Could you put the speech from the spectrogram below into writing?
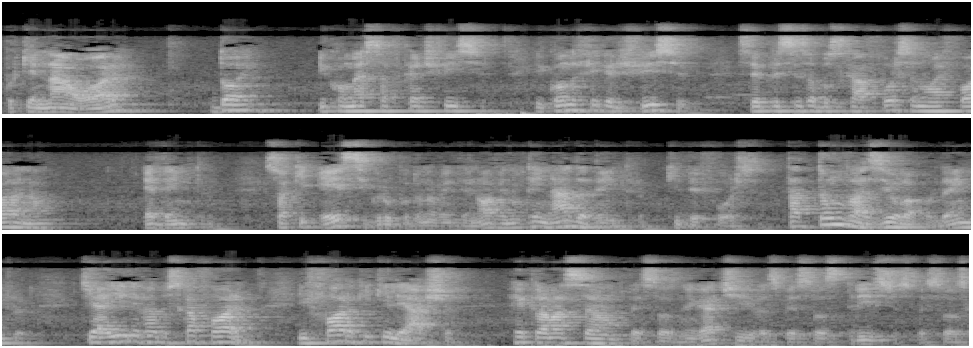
porque na hora dói e começa a ficar difícil. E quando fica difícil, você precisa buscar a força não é fora não, é dentro. Só que esse grupo do 99 não tem nada dentro que dê força. Tá tão vazio lá por dentro que aí ele vai buscar fora. E fora o que, que ele acha? Reclamação, pessoas negativas, pessoas tristes, pessoas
